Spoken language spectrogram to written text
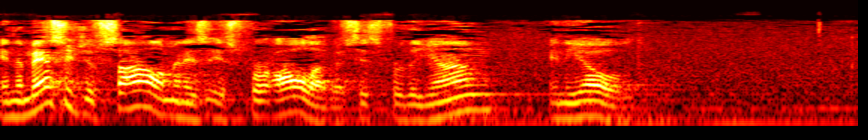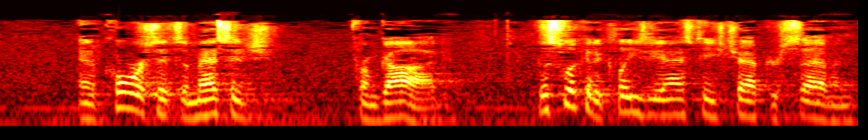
And the message of Solomon is, is for all of us. It's for the young and the old. And of course, it's a message from God. Let's look at Ecclesiastes chapter 7.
